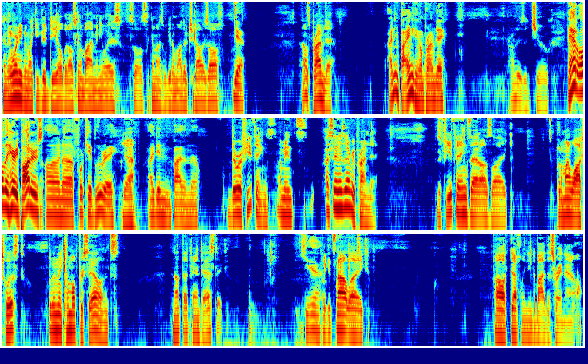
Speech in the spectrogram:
And they weren't even like a good deal, but I was gonna buy them anyways. So I was like, I might as well get them while they're two dollars off. Yeah. That was Prime Day. I didn't buy anything on Prime Day. Prime Day is a joke. They had all the Harry Potters on uh, 4K Blu-ray. Yeah, I didn't buy them though. there were a few things. I mean, it's, I say this every Prime Day. There's a few things that I was like, put on my watch list, but then they come up for sale and it's not that fantastic. Yeah. Like, it's not like, oh, definitely need to buy this right now.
